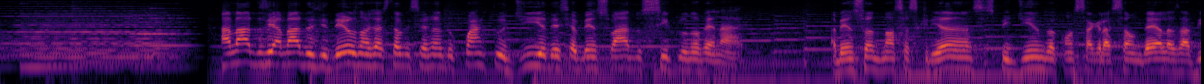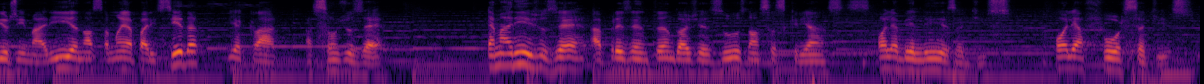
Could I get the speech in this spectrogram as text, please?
Amados e amadas de Deus, nós já estamos encerrando o quarto dia desse abençoado ciclo novenário. Abençoando nossas crianças, pedindo a consagração delas à Virgem Maria, nossa mãe Aparecida e, é claro, a São José. É Maria e José apresentando a Jesus nossas crianças. Olha a beleza disso, olha a força disso.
